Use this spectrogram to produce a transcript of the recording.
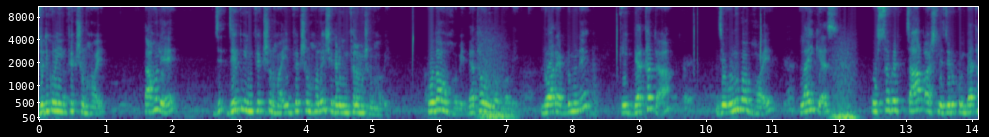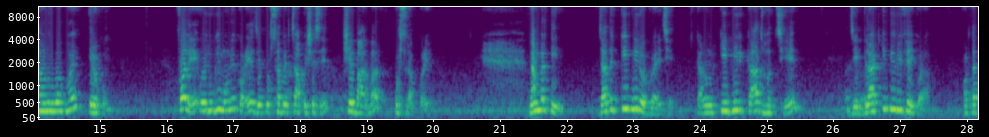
যদি কোনো ইনফেকশন হয়, তাহলে যেহেতু ইনফেকশন হয় ইনফেকশন হলে সেখানে ইনফ্লামেশন হবে, প্রদাহ হবে, ব্যথা অনুভব হবে। লোয়ার অ্যাবডোমেনে এই ব্যথাটা যে অনুভব হয় লাইক অ্যাস প্রস্রাবের চাপ আসলে যেরকম ব্যথা অনুভব হয়, এরকম। ফলে ওই রুগী মনে করে যে প্রস্রাবের চাপ এসেছে, সে বারবার প্রস্রাব করে। নাম্বার তিন, যাদের কিডনি রোগ রয়েছে, কারণ কিডনির কাজ হচ্ছে যে ব্লাডকে পিউরিফাই করা, অর্থাৎ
